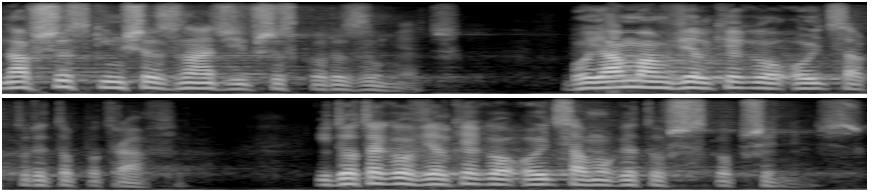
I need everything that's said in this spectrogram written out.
na wszystkim się znać i wszystko rozumieć. Bo ja mam wielkiego Ojca, który to potrafi. I do tego wielkiego Ojca mogę to wszystko przynieść.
